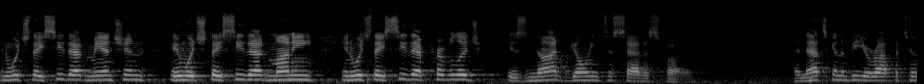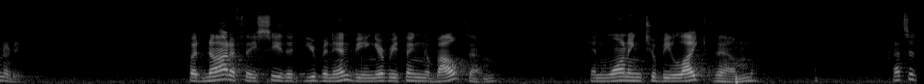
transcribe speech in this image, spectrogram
in which they see that mansion, in which they see that money, in which they see that privilege is not going to satisfy. And that's going to be your opportunity. But not if they see that you've been envying everything about them and wanting to be like them, that's a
